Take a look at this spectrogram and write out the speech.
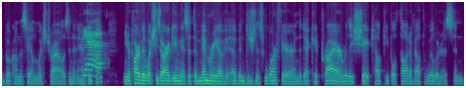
book on the Salem witch trials. And, and yeah you know, part of it, what she's arguing is that the memory of, of indigenous warfare in the decade prior really shaped how people thought about the wilderness and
